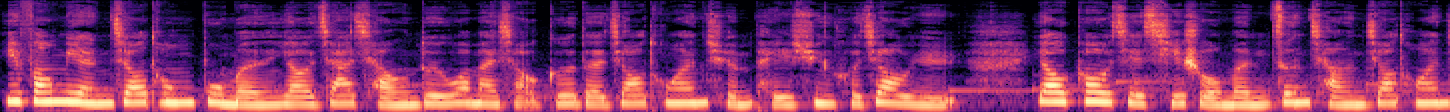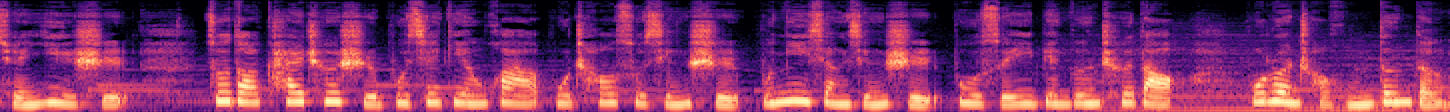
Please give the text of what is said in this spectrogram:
一方面，交通部门要加强对外卖小哥的交通安全培训和教育，要告诫骑手们增强交通安全意识，做到开车时不接电话、不超速行驶、不逆向行驶、不随意变更车道、不乱闯红灯等。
